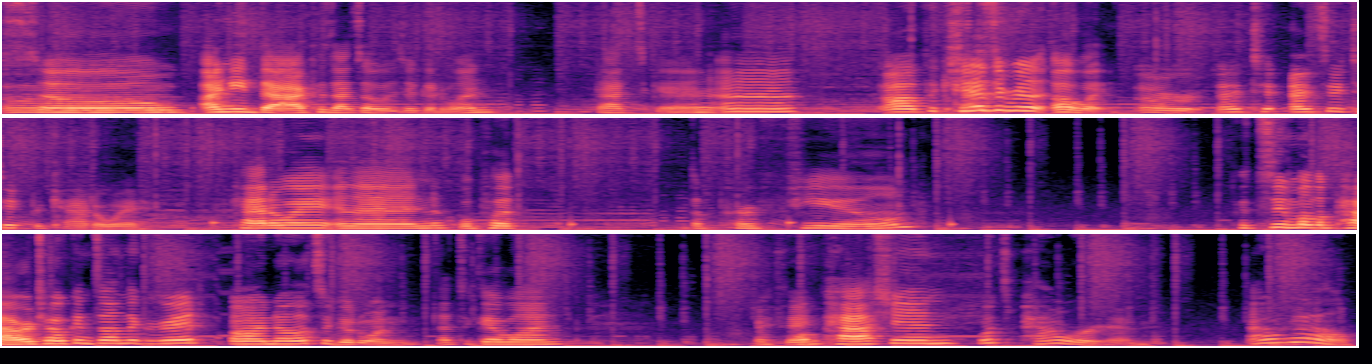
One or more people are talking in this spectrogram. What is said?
Uh, So I need that because that's always a good one. That's good. Uh, uh, the cat. she doesn't really. Oh wait, Or I'd, I'd say take the cat away. cat away, and then we'll put the perfume. Consume all the power tokens on the grid. Uh, no, that's a good one. That's a good one. I Or think. passion. What's power again? I don't know.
